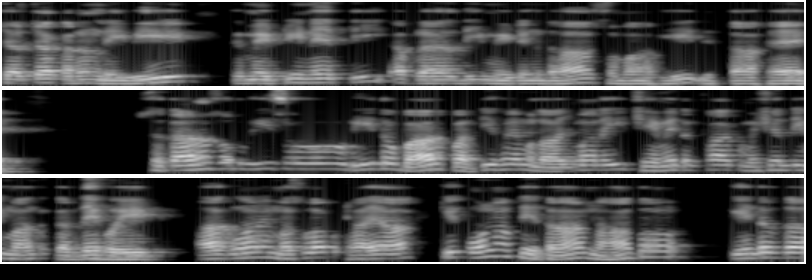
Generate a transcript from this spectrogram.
ਚਰਚਾ ਕਰਨ ਲਈ ਵੀ ਕਮੇਟੀ ਨੇ 30 ਅਪ੍ਰੈਲ ਦੀ ਮੀਟਿੰਗ ਦਾ ਸਮਾਂ ਹੀ ਦਿੱਤਾ ਹੈ। 1720 ਤੋਂ ਬਾਅਦ ਭਰਤੀ ਹੋਏ ਮੁਲਾਜ਼ਮਾਂ ਲਈ 6ਵੇਂ ਤਨਖਾਹ ਕਮਿਸ਼ਨ ਦੀ ਮੰਗ ਕਰਦੇ ਹੋਏ ਆਗੂਆਂ ਨੇ ਮਸਲਾ ਉਠਾਇਆ ਕਿ ਉਹਨਾਂ ਤੇ ਤਾਂ ਨਾ ਤਾਂ ਕੇਂਦਰ ਦਾ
